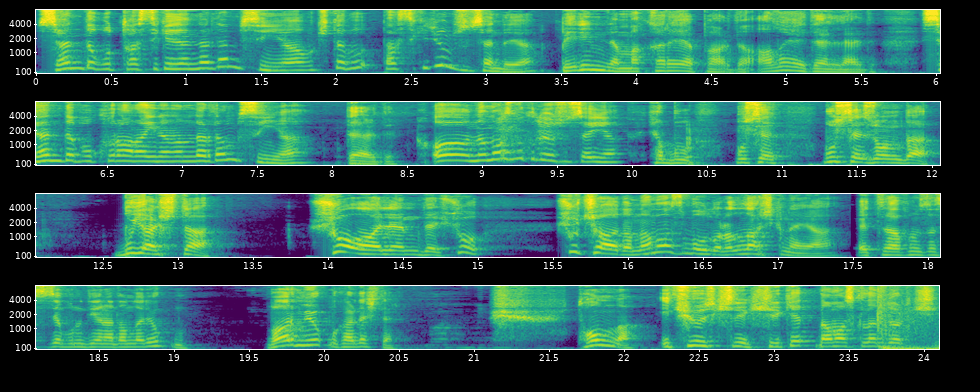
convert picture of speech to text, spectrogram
sen de bu tasdik edenlerden misin ya? Bu kitabı tasdik ediyor musun sen de ya? Benimle makara yapardı, alay ederlerdi. Sen de bu Kur'an'a inananlardan mısın ya? derdi. Aa namaz mı kılıyorsun sen ya? Ya bu bu se bu sezonda, bu yaşta, şu alemde, şu şu çağda namaz mı olur Allah aşkına ya? Etrafınızda size bunu diyen adamlar yok mu? Var mı yok mu kardeşler? Tonla. 200 kişilik şirket namaz kılan 4 kişi.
